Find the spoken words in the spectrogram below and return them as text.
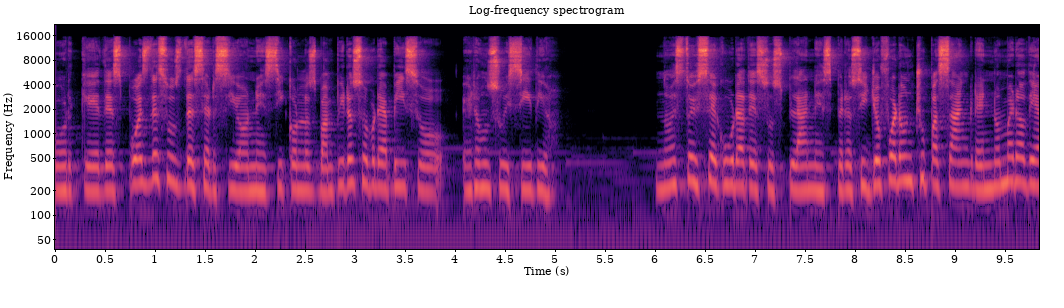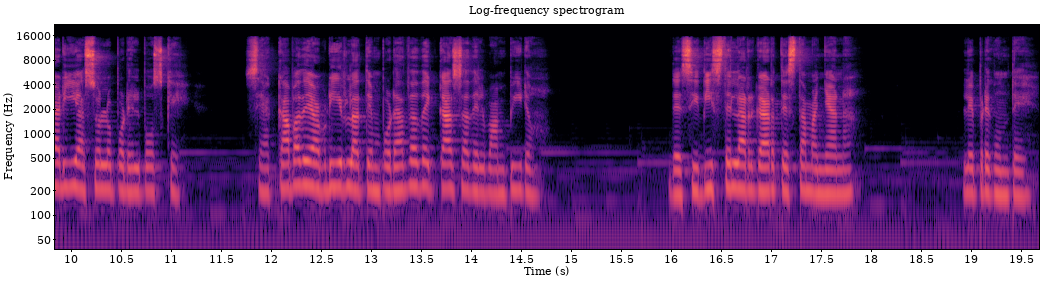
porque después de sus deserciones y con los vampiros sobre aviso, era un suicidio. No estoy segura de sus planes, pero si yo fuera un chupasangre no me rodearía solo por el bosque. Se acaba de abrir la temporada de caza del vampiro. ¿Decidiste largarte esta mañana? Le pregunté.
